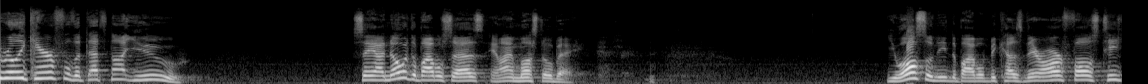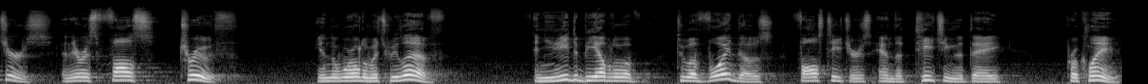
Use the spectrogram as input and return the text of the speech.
really careful that that's not you. Say, I know what the Bible says, and I must obey. You also need the Bible because there are false teachers and there is false truth in the world in which we live. And you need to be able to, to avoid those false teachers and the teaching that they proclaim.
